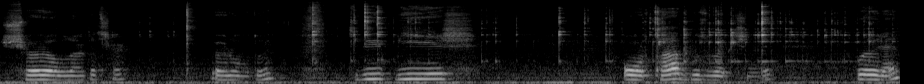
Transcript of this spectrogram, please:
Şöyle oldu arkadaşlar. Böyle oldu. Büyük bir orta buz var içinde. Böyle.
